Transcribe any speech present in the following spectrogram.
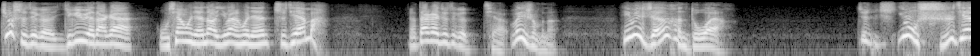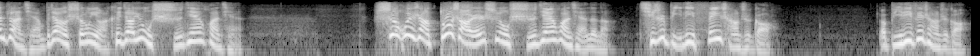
就是这个一个月大概五千块钱到一万块钱之间吧，那大概就这个钱。为什么呢？因为人很多呀，就用时间赚钱，不叫用生命啊，可以叫用时间换钱。社会上多少人是用时间换钱的呢？其实比例非常之高，呃，比例非常之高。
